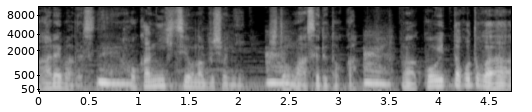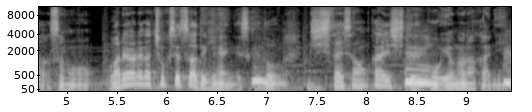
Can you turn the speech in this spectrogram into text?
上がればですね、うん。他に必要な部署に人を回せるとか、はい。まあ、こういったことがその我々が直接はできないんですけど、うん。自治体さんを介してはい。こう世の中に、はい。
